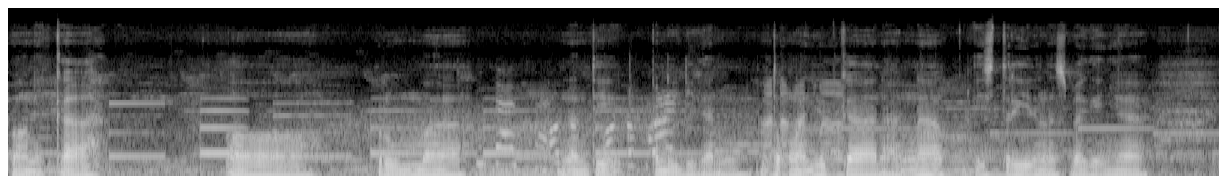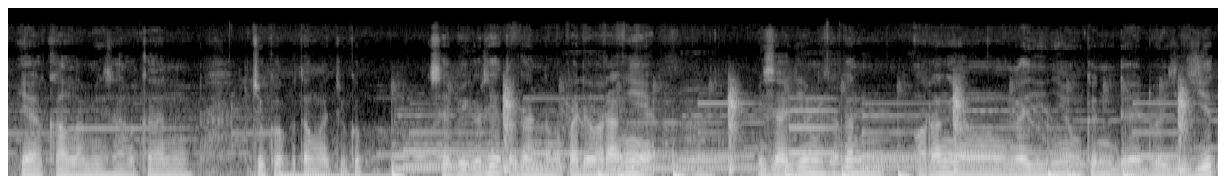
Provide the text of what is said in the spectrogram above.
uang nikah oh rumah nanti pendidikan untuk melanjutkan anak istri dan lain sebagainya. Ya kalau misalkan cukup atau nggak cukup saya pikir sih tergantung kepada orangnya ya bisa aja misalkan orang yang gajinya mungkin udah dua digit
